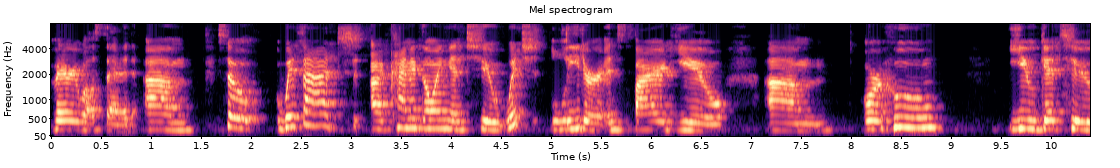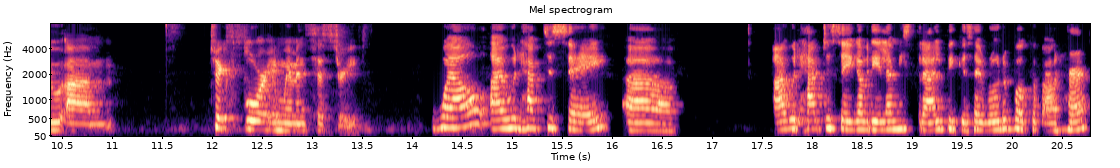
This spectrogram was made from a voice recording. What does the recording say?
very well said. Um, so with that, uh, kind of going into which leader inspired you, um, or who you get to um, to explore in women's history. Well, I would have to say uh, I would have to say Gabriela Mistral because I wrote a book about her.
